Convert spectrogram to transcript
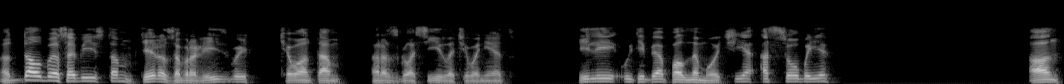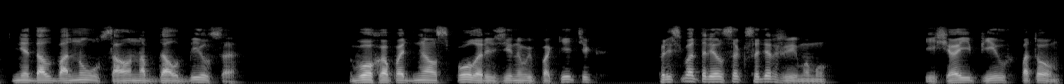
Отдал бы особистам, те разобрались бы, чего он там разгласил, а чего нет. Или у тебя полномочия особые? — он не долбанулся, он обдолбился. Воха поднял с пола резиновый пакетик, присмотрелся к содержимому. Еще и пил потом.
